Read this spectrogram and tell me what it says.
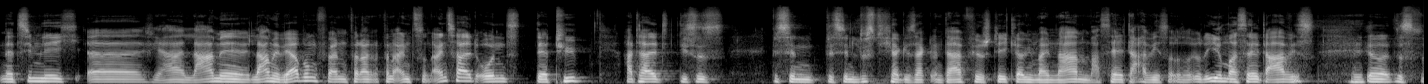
eine ziemlich äh, ja, lahme, lahme Werbung von, von, von 1 und 1 halt und der Typ hat halt dieses bisschen, bisschen lustiger gesagt und dafür stehe ich, glaube ich, in meinem Namen Marcel Davis oder, so, oder ihr Marcel Davis. Ja, das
